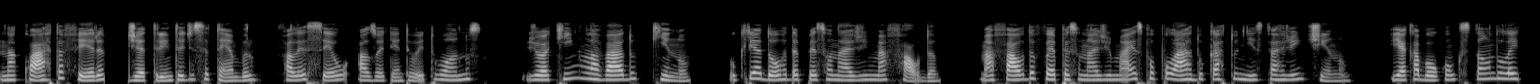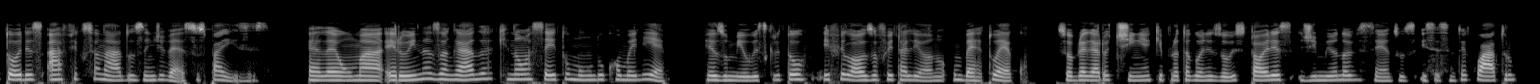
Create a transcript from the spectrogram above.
Na quarta-feira, dia 30 de setembro, faleceu, aos 88 anos, Joaquim Lavado Quino, o criador da personagem Mafalda. Mafalda foi a personagem mais popular do cartunista argentino e acabou conquistando leitores aficionados em diversos países. Ela é uma heroína zangada que não aceita o mundo como ele é, resumiu o escritor e filósofo italiano Umberto Eco, sobre a garotinha que protagonizou histórias de 1964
